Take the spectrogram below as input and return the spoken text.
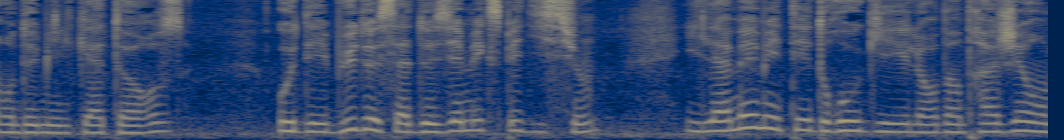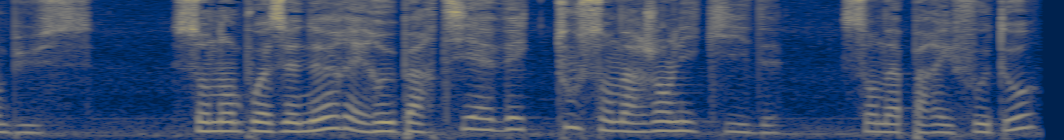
En 2014, au début de sa deuxième expédition, il a même été drogué lors d'un trajet en bus. Son empoisonneur est reparti avec tout son argent liquide, son appareil photo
